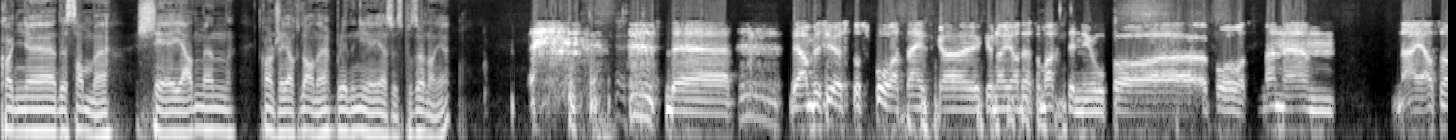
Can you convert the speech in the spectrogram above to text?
kan eh, det samme skje igjen, men kanskje Jack Lane blir den nye Jesus på Sørlandet? det, det, er ambisiøst å spå at en skal kunne gjøre det som Martin gjorde på, på oss. Men nei, altså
